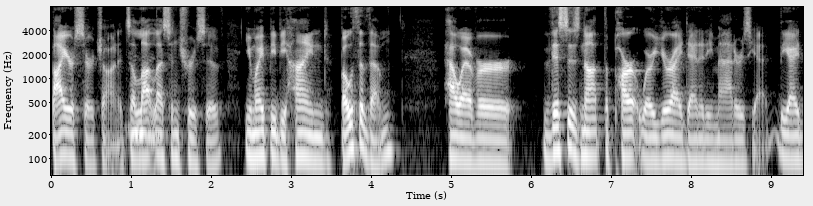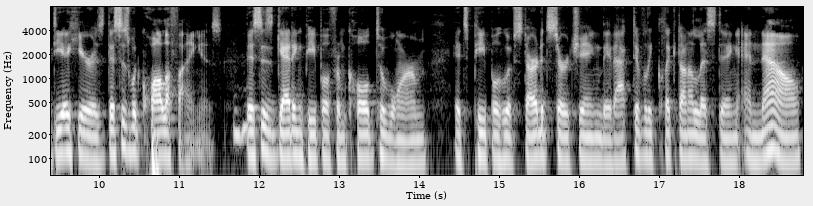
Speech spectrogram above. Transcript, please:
buyer search on? It's a lot less intrusive. You might be behind both of them. However, this is not the part where your identity matters yet. The idea here is this is what qualifying is. Mm-hmm. This is getting people from cold to warm. It's people who have started searching, they've actively clicked on a listing, and now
